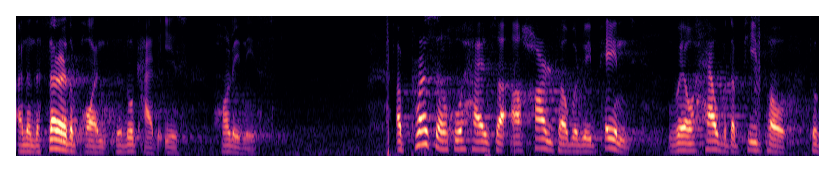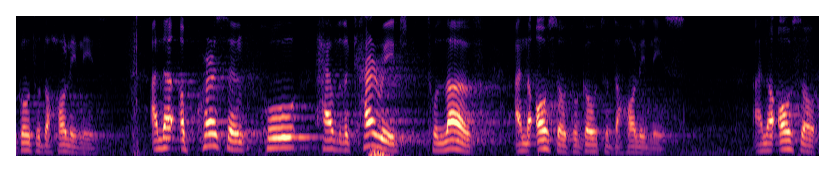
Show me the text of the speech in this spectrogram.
And then the third point to look at is holiness. A person who has a heart of repent will help the people to go to the holiness. And then a person who have the courage to love and also to go to the holiness and also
